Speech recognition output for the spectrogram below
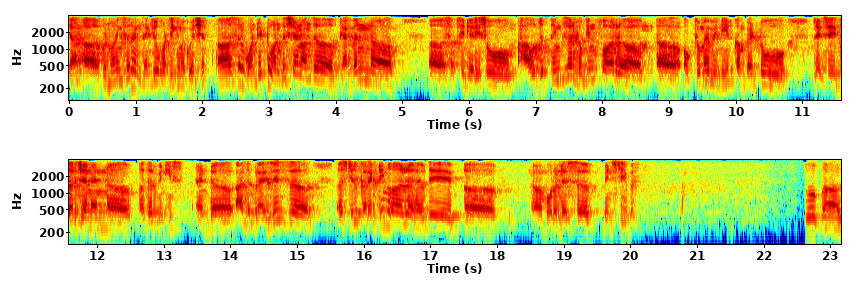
Yeah, uh, good morning, sir, and thank you for taking my question. Uh, sir, wanted to understand on the Gabon uh, uh, subsidiary, so how the things are looking for uh, uh, Okume veneer compared to, let's say, Garjan and uh, other veneers? And uh, are the prices uh, still correcting or have they uh, uh, more or less uh, been stable? So, uh,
